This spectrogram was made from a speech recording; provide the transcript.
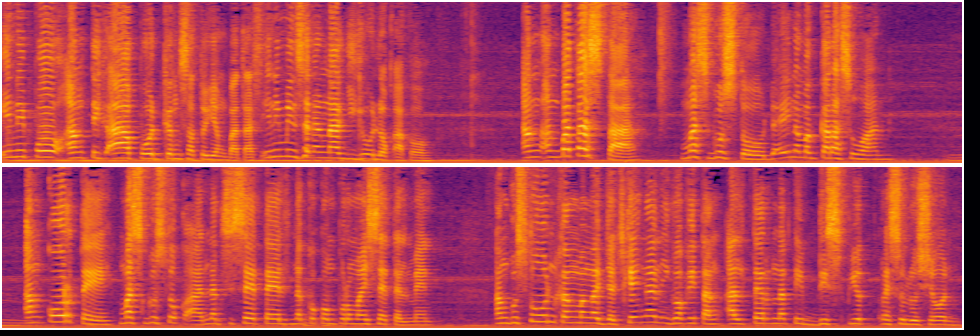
Ini po ang tig-aapod kang sa tuyang batas. Ini minsan ang nagigiulok ako. Ang ang batas ta, mas gusto dahil na magkarasuhan. Ang korte, mas gusto ka nagsisettle, nagko-compromise settlement. Ang gustuhon kang mga judge, kaya nga igwa kitang alternative dispute resolution.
